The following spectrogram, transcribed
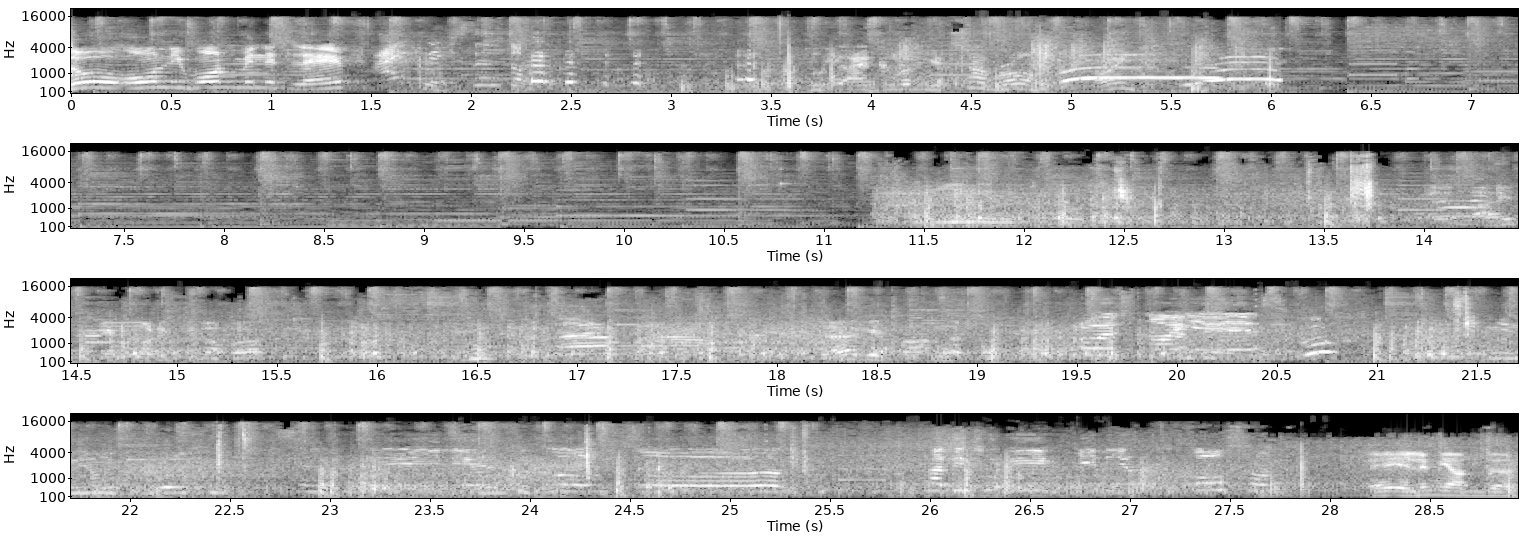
So, only one minute left. Eigentlich sind doch... du, Alkohol, jetzt Bro. Elim yandı.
